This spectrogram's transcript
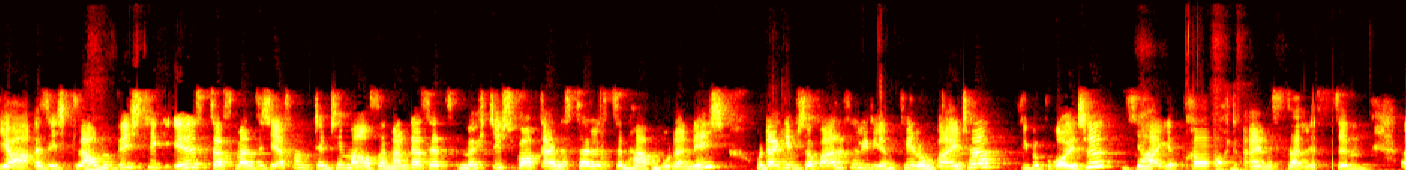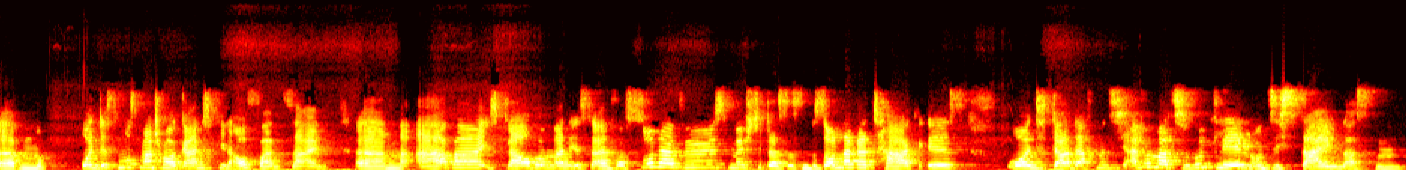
Ja, also ich glaube, mhm. wichtig ist, dass man sich erstmal mit dem Thema auseinandersetzt, möchte ich überhaupt eine Stylistin haben oder nicht? Und da gebe ich auf alle Fälle die Empfehlung weiter, liebe Bräute, ja, ihr braucht eine Stylistin. Ähm, und es muss manchmal auch gar nicht viel Aufwand sein. Ähm, aber ich glaube, man ist einfach so nervös, möchte, dass es ein besonderer Tag ist. Und da darf man sich einfach mal zurücklehnen und sich stylen lassen.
